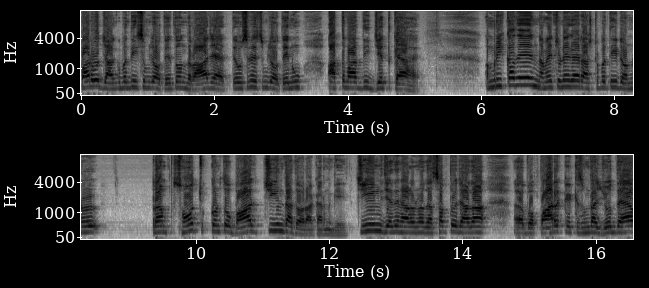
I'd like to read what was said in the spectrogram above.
ਪਰ ਉਹ ਜੰਗਬੰਦੀ ਸਮਝੌਤੇ ਤੋਂ ਨਾਰਾਜ਼ ਹੈ ਤੇ ਉਸਨੇ ਸਮਝੌਤੇ ਨੂੰ ਅੱਤਵਾਦ ਦੀ ਜਿੱਤ ਕਿਹਾ ਹੈ। ਅਮਰੀਕਾ ਦੇ ਨਵੇਂ ਚੁਣੇ ਗਏ ਰਾਸ਼ਟਰਪਤੀ ਡੋਨਲਡ ਟਰੰਪ ਸਹੁੰ ਚੁੱਕਣ ਤੋਂ ਬਾਅਦ ਚੀਨ ਦਾ ਦੌਰਾ ਕਰਨਗੇ। ਚੀਨ, ਜਿਹਦੇ ਨਾਲ ਉਹਨਾਂ ਦਾ ਸਭ ਤੋਂ ਜ਼ਿਆਦਾ ਵਪਾਰਕ ਕਿਸਮ ਦਾ ਯੁੱਧ ਹੈ,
